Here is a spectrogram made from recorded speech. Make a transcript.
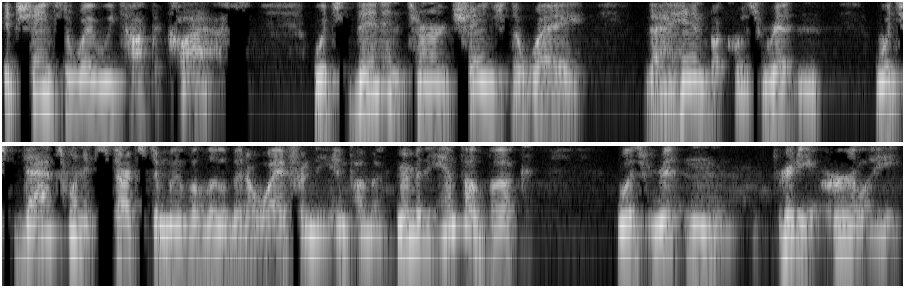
It changed the way we taught the class, which then in turn changed the way the handbook was written. Which that's when it starts to move a little bit away from the INPO book. Remember, the INPO book was written pretty early,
